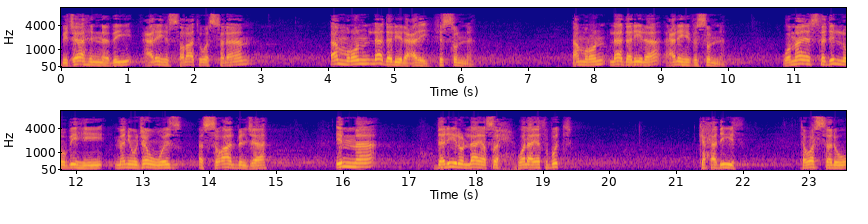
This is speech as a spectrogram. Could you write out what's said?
بجاه النبي عليه الصلاة والسلام أمر لا دليل عليه في السنة. أمر لا دليل عليه في السنة. وما يستدل به من يجوز السؤال بالجاه إما دليل لا يصح ولا يثبت كحديث توسلوا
